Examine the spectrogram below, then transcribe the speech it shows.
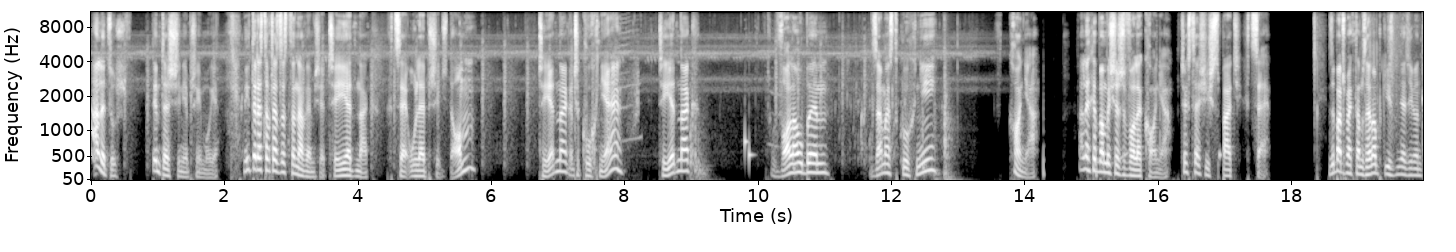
Ale cóż, tym też się nie przejmuję. No i teraz cały czas zastanawiam się, czy jednak chcę ulepszyć dom? Czy jednak, czy kuchnię? Czy jednak wolałbym zamiast kuchni konia? Ale chyba myślę, że wolę konia. Czy chcesz iść spać? Chcę. Zobaczmy, jak tam zarobki z dnia 9.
